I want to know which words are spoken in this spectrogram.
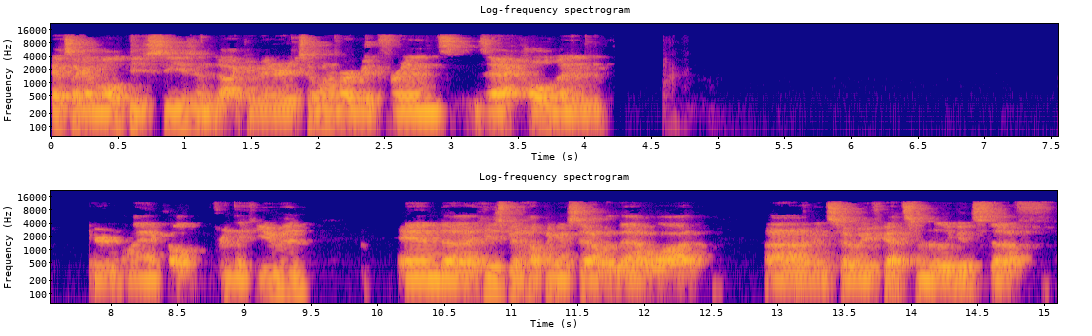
it's like a multi-season documentary. So one of our good friends, Zach Holden, here in Atlanta called Friendly Human, and uh, he's been helping us out with that a lot. Um, and so we've got some really good stuff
